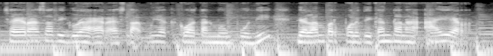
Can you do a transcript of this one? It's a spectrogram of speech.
Saya rasa figur HRS tak punya kekuatan mumpuni dalam perpolitikan tanah air.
